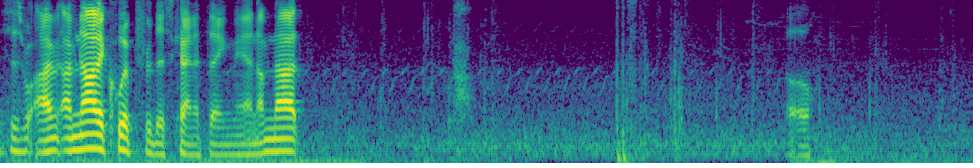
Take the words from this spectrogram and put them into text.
This is I'm I'm not equipped for this kind of thing, man. I'm not. Uh oh. Am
